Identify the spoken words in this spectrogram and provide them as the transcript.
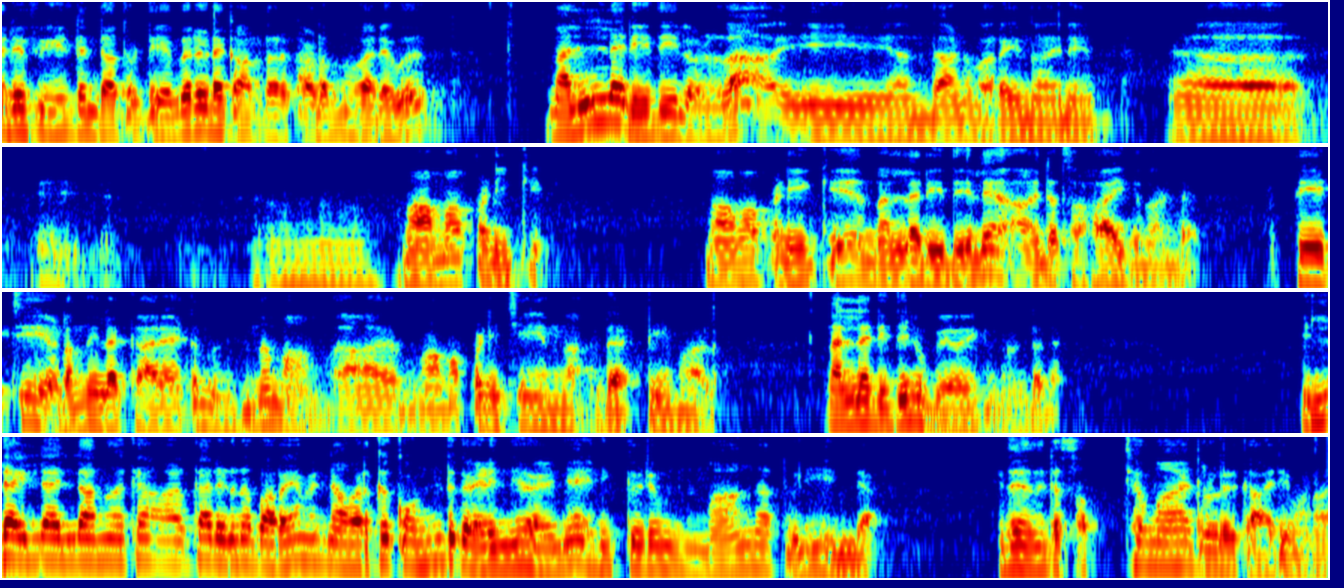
ഒരു ഫീൽഡിന്റെ അകത്തോട്ട് ഇവരുടെ കട കടന്നു വരവ് നല്ല രീതിയിലുള്ള ഈ എന്താണ് പറയുന്നതിന് മാമാപ്പണിക്ക് മാമാപ്പണിക്ക് നല്ല രീതിയിൽ അതിന്റെ സഹായിക്കുന്നുണ്ട്. പ്രത്യേകിച്ച് ഇടനിലക്കാരായിട്ട് നിൽക്കുന്ന മാമാപ്പണി ചെയ്യുന്ന ടീമുകൾ നല്ല രീതിയിൽ ഉപയോഗിക്കുന്നുണ്ട് ഇല്ല ഇല്ല ഇല്ല എന്നൊക്കെ ആൾക്കാരിരുന്ന് പറയാം പിന്നെ അവർക്ക് കൊണ്ട് കഴിഞ്ഞു കഴിഞ്ഞാൽ എനിക്കൊരു മാങ്ങ തുലിയില്ല ഇത് ഇതിന്റെ സത്യമായിട്ടുള്ളൊരു കാര്യമാണ്.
